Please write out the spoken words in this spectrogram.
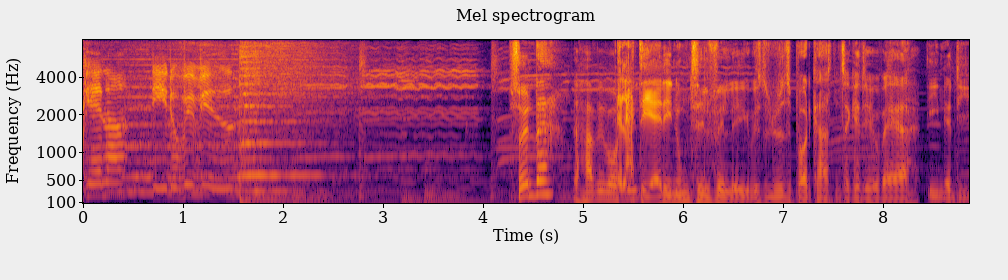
Kender, det du vil vide. Søndag? Der har vi vores... Eller det er det i nogle tilfælde, ikke? Hvis du lytter til podcasten, så kan det jo være en af de.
